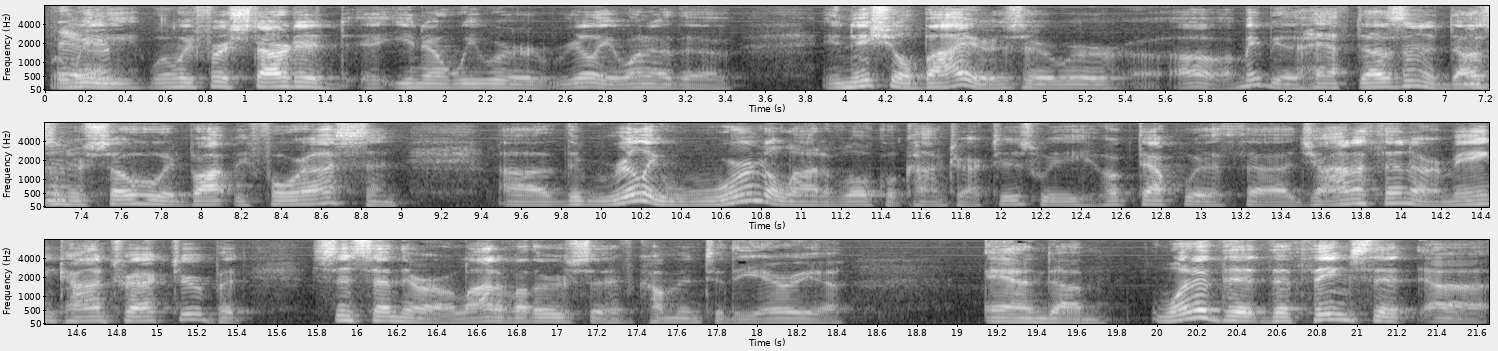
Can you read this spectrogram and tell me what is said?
When there. we when we first started, uh, you know, we were really one of the initial buyers. There were oh, maybe a half dozen, a dozen or so who had bought before us, and uh, there really weren't a lot of local contractors. We hooked up with uh, Jonathan, our main contractor, but since then there are a lot of others that have come into the area. And um, one of the, the things that uh,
